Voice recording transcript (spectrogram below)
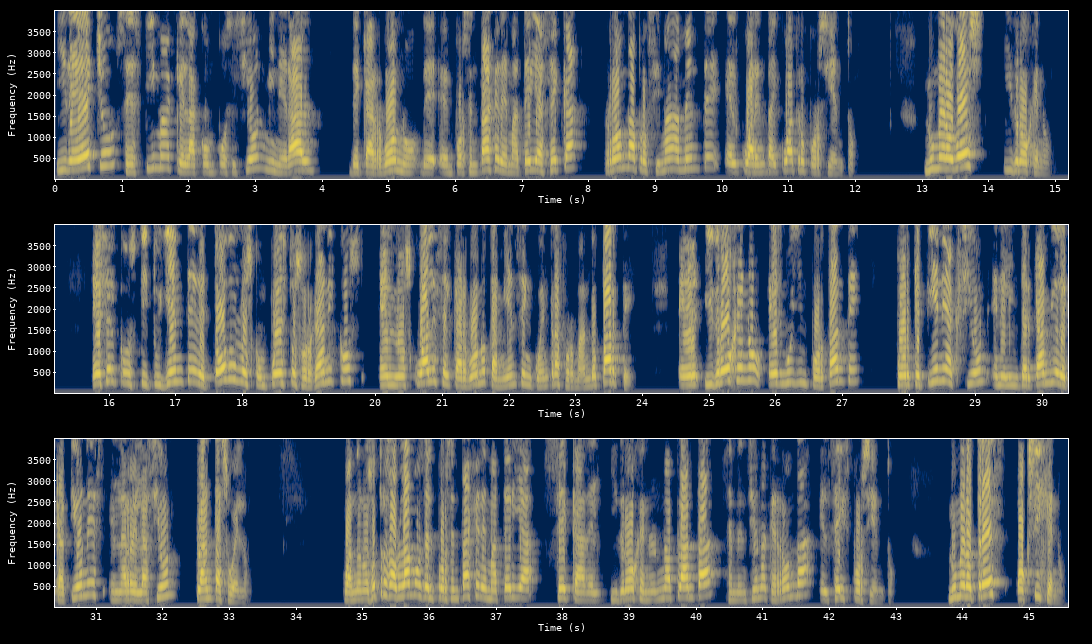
y de hecho se estima que la composición mineral de carbono en porcentaje de materia seca ronda aproximadamente el 44%. Número 2. Hidrógeno. Es el constituyente de todos los compuestos orgánicos en los cuales el carbono también se encuentra formando parte. El hidrógeno es muy importante porque tiene acción en el intercambio de cationes en la relación planta-suelo. Cuando nosotros hablamos del porcentaje de materia seca del hidrógeno en una planta, se menciona que ronda el 6%. Número 3, oxígeno.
